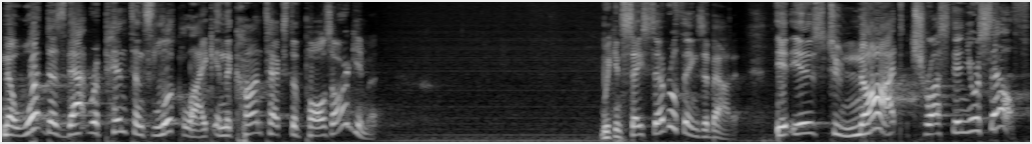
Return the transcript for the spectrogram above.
Now, what does that repentance look like in the context of Paul's argument? We can say several things about it. It is to not trust in yourself.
